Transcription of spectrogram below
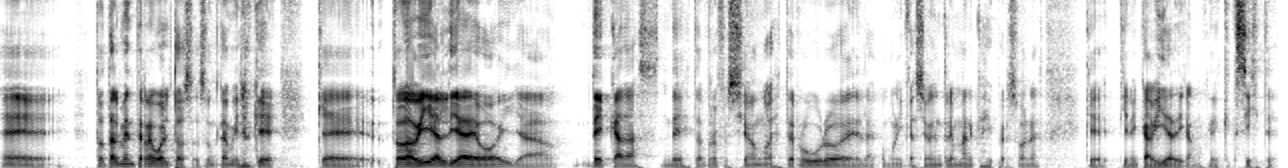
eh, totalmente revoltoso. Es un camino que, que todavía al día de hoy, ya décadas de esta profesión o de este rubro de la comunicación entre marcas y personas, que tiene cabida, digamos, que, existe,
